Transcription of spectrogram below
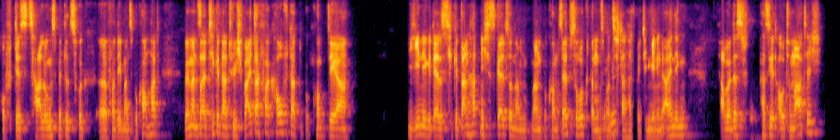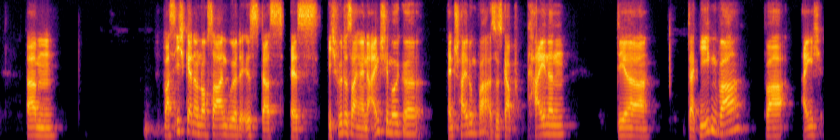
auf das Zahlungsmittel zurück, äh, von dem man es bekommen hat. Wenn man sein Ticket natürlich weiterverkauft hat, bekommt derjenige, der das Ticket dann hat, nicht das Geld, sondern man bekommt selbst zurück. Da muss man mhm. sich dann halt mit demjenigen einigen. Aber das passiert automatisch. Ähm, was ich gerne noch sagen würde, ist, dass es, ich würde sagen, eine einstimmige Entscheidung war. Also es gab keinen, der dagegen war, war eigentlich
